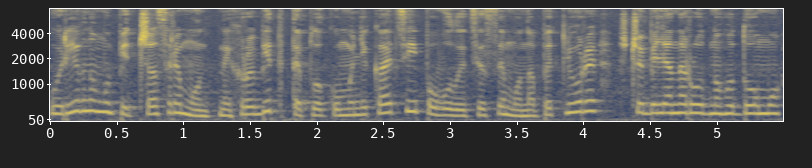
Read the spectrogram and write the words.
У Рівному під час ремонтних робіт теплокомунікацій по вулиці Симона Петлюри, що біля Народного дому,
